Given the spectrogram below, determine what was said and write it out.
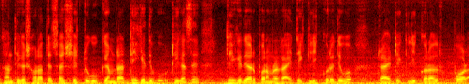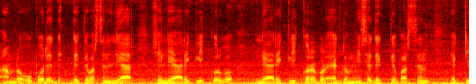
এখান থেকে সরাতে চাই সেটুকুকে আমরা ঢেকে দেব। ঠিক আছে? ঢেকে দেওয়ার পর আমরা রাইটে ক্লিক করে দেব। রাইটে ক্লিক করার পর আমরা ওপরে দেখতে পাচ্ছেন লেয়ার সেই লেয়ারে ক্লিক করব। লেয়ারে ক্লিক করার পর একদম নিচে দেখতে পাচ্ছেন একটি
